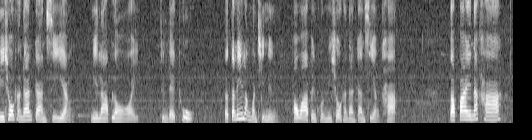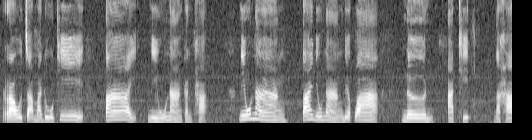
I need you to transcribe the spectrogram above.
มีโชคทางด้านการเสี่ยง มีลาบลอย ถึงได้ถูกลอตเตอรี่รางวัลที่หนึ่งเพราะว่าเป็นคนมีโชคทางด้านการเสี่ยงค่ะ ต่อไปนะคะ เราจะมาดูที่ใต้นิ้วนางกันค่ะ นิ้วนาง ใต้นิ้วนางเรียกว่า เนินอาทิตย์นะคะ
